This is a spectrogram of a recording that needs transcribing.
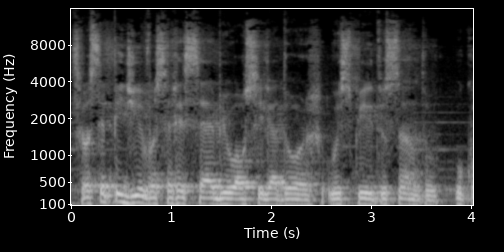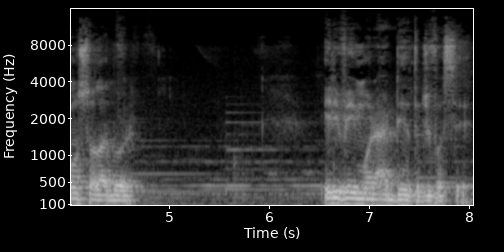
Se você pedir, você recebe o auxiliador, o Espírito Santo, o consolador. Ele vem morar dentro de você.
